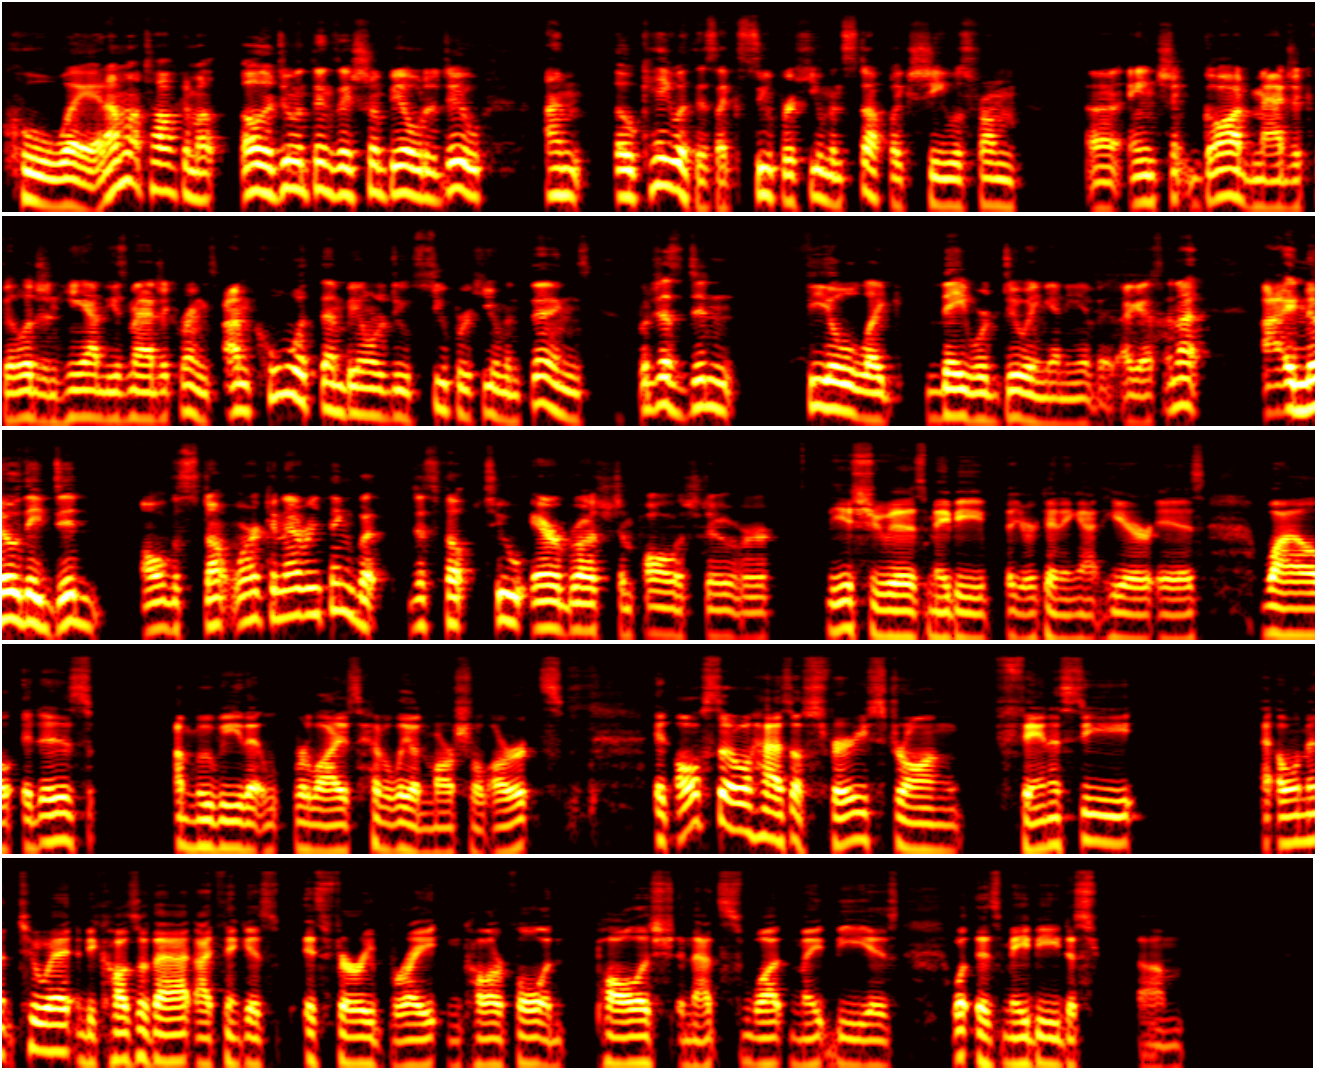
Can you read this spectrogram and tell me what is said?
cool way. And I'm not talking about oh they're doing things they shouldn't be able to do. I'm okay with this like superhuman stuff. Like she was from uh, ancient god magic village and he had these magic rings. I'm cool with them being able to do superhuman things, but just didn't feel like they were doing any of it. I guess, and I I know they did all the stunt work and everything, but just felt too airbrushed and polished over. The issue is maybe that you're getting at here is while it is a movie that relies heavily on martial arts, it also has a very strong fantasy element to it, and because of that, I think it's it's very bright and colorful and polished, and that's what might be is what is maybe just um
